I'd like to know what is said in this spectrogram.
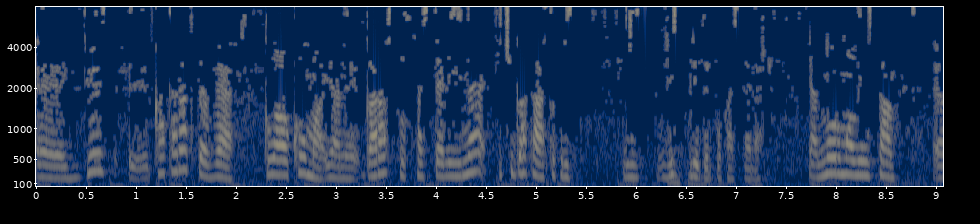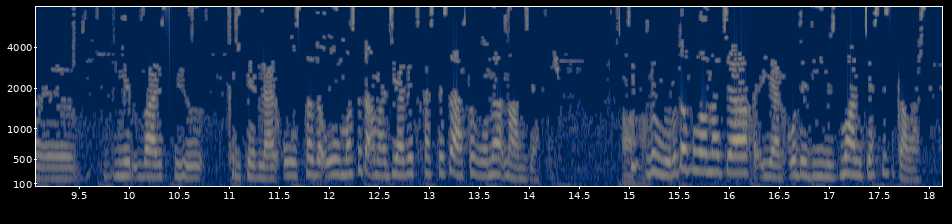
e, göz e, katarakta və glaukoma, yəni qara su xəstəliyinə iki qat artıq risk, risk, risklidir bu xəstələr. Yəni normal insan e, varis suyu kriterlər olsa da, olmasa da, amma diabet xəstəsi artıq ona namizəddir. Tip billuru da bulanacaq, yəni o dediyimiz müalicəsiz qalarsınız.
